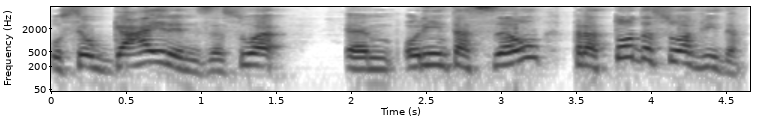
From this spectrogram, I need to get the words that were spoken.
o seu guidance, a sua um, orientação para toda a sua vida.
